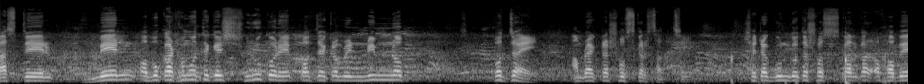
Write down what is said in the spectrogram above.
রাষ্ট্রের মেন অবকাঠামো থেকে শুরু করে পর্যায়ক্রমের নিম্ন পর্যায়ে আমরা একটা সংস্কার চাচ্ছি। সেটা গুণগত সংস্কার হবে,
